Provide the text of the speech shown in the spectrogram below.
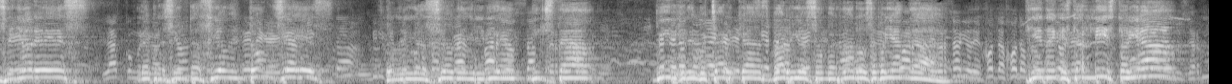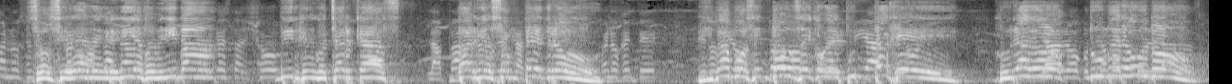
Señoras presentación y de señores, la presentación de entonces, Congregación Mixta, Negrería Mixta, Virgen de Cocharcas, Barrio San Bernardo, Zapayanga. Tienen que estar listos ya. Sociedad Negrería Femenina, Virgen de Cocharcas, Barrio San Pedro. Y vamos entonces con el puntaje. Jurado número uno.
